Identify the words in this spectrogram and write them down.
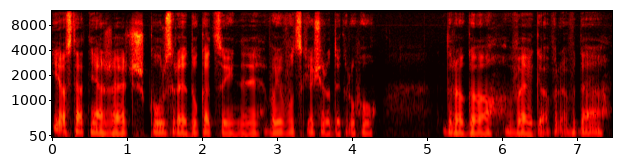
I ostatnia rzecz, kurs reedukacyjny, Wojewódzki Ośrodek Ruchu drogowego, prawda?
